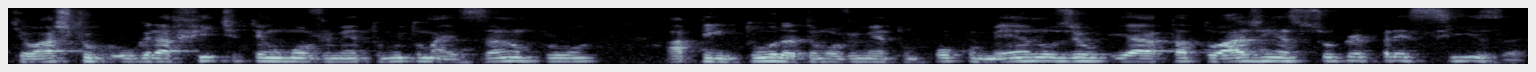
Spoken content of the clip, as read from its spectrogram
Que eu acho que o, o, grafite tem um movimento muito mais amplo, a pintura tem um movimento um pouco menos e, e a tatuagem é super precisa.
